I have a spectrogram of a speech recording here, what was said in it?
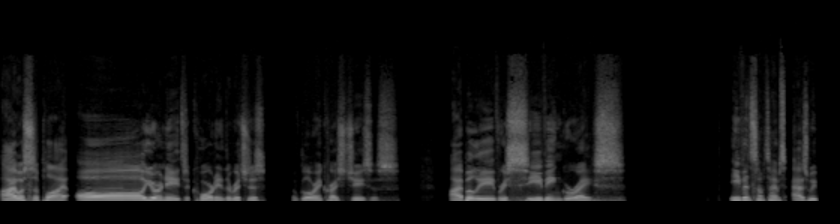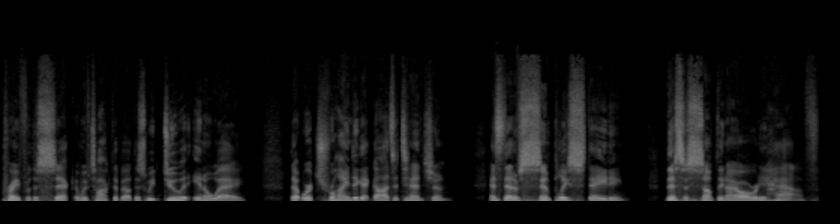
I will supply all your needs according to the riches of glory in Christ Jesus. I believe receiving grace even sometimes as we pray for the sick, and we've talked about this, we do it in a way that we're trying to get God's attention instead of simply stating, This is something I already have.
